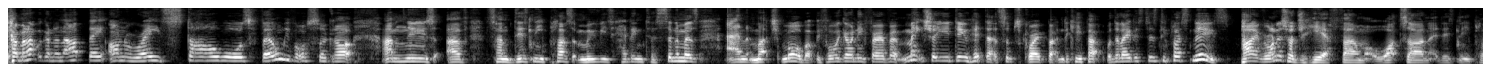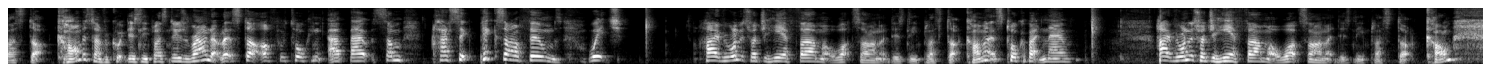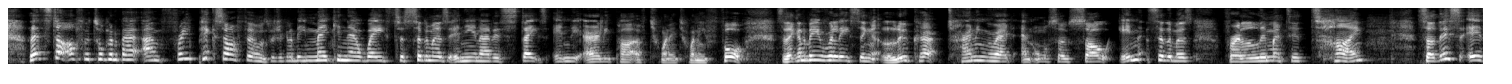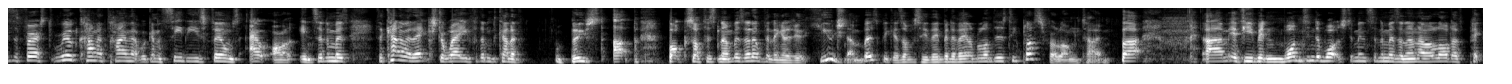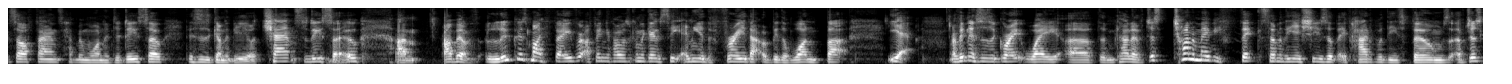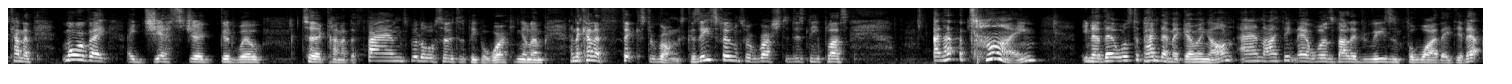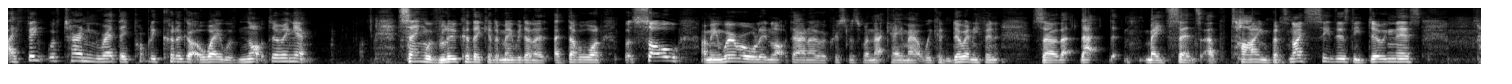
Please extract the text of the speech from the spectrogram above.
Coming up, we've got an update on Rey's Star Wars film. We've also got um, news of some Disney Plus movies heading to cinemas and much more. But before we go any further, make sure you do hit that subscribe button to keep up with the latest Disney Plus news. Hi everyone, it's Roger here from What's On at DisneyPlus.com. It's time for a quick Disney Plus news roundup. Let's start off with talking about some classic Pixar films, which Hi everyone, it's Roger here from What's On at DisneyPlus.com. Let's talk about now Hi everyone, it's Roger here from What's On at DisneyPlus.com. Let's start off with talking about um, three Pixar films which are going to be making their way to cinemas in the United States in the early part of 2024. So they're going to be releasing Luca, Turning Red and also Soul in cinemas for a limited time. So this is the first real kind of time that we're going to see these films out on in cinemas. It's a kind of an extra way for them to kind of boost up box office numbers. I don't think they're going to do huge numbers because obviously they've been available on Disney Plus for a long time. But um, if you've been wanting to watch them in cinemas, and I know a lot of Pixar fans have been wanting to do so, this is going to be your chance to do so. Um, I'll be honest, Luca's my favourite. I think if I was going to go see any of the three, that would be the one. But yeah, I think this is a great way of them kind of just trying to maybe fix some of the issues that they've had with these films, of just kind of more of a, a gesture, goodwill to kind of the fans, but also to the people working on them, and to kind of fix the wrongs. Because these films were rushed to Disney Plus, and at the time, you know, there was the pandemic going on, and I think there was valid reason for why they did it. I think with Turning Red, they probably could have got away with not doing it. Same with Luca, they could have maybe done a, a, double one. But Soul, I mean, we were all in lockdown over Christmas when that came out. We couldn't do anything. So that, that made sense at the time. But it's nice to see Disney doing this.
